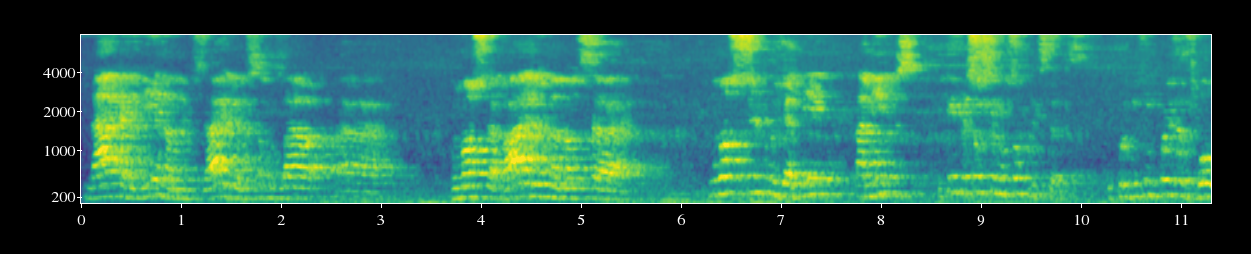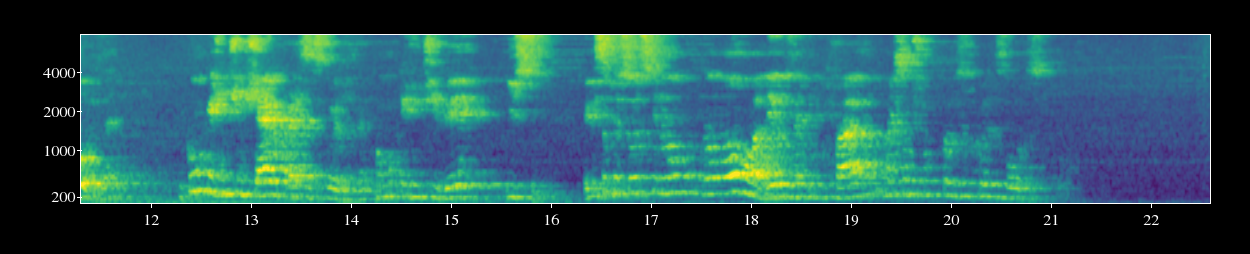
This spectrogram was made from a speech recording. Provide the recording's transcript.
na academia, na universidade, nós estamos lá ah, no nosso trabalho, na nossa no nosso círculo de amigo, amigos, e tem pessoas que não são cristãs, e produzem coisas boas, né? E como que a gente enxerga para essas coisas, né? Como que a gente vê isso? Eles são pessoas que não, não honram a Deus naquilo que fazem, mas continuam produzindo coisas boas.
